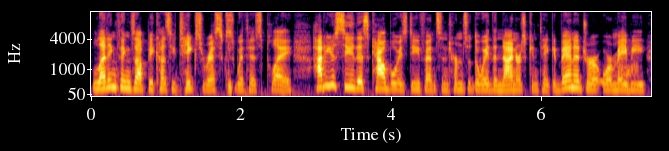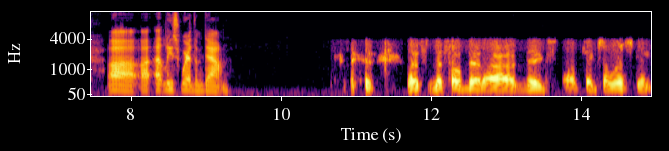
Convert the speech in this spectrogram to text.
letting things up because he takes risks with his play. How do you see this Cowboys defense in terms of the way the Niners can take advantage or, or maybe uh, uh at least wear them down? let's let's hope that uh, Diggs uh, takes a risk and,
